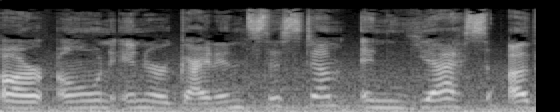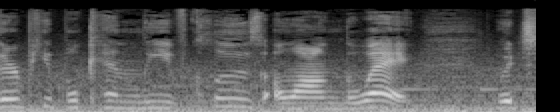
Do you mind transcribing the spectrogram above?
our own inner guidance system. And yes, other people can leave clues along the way, which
